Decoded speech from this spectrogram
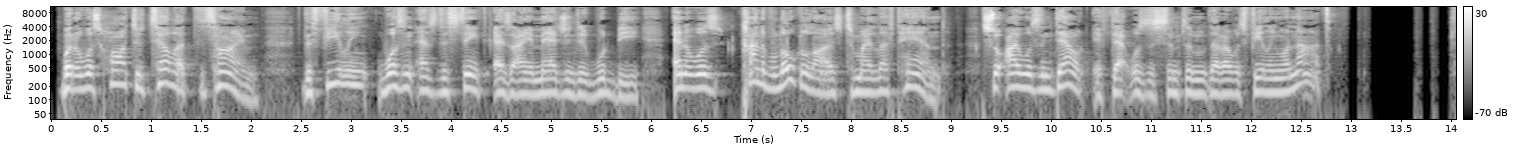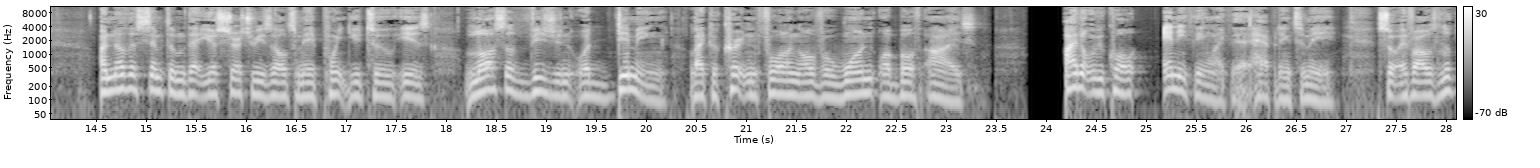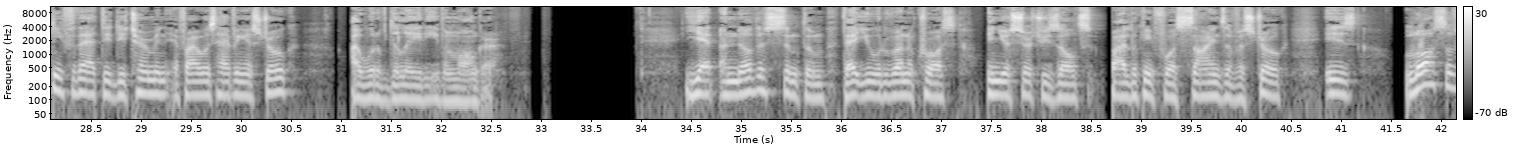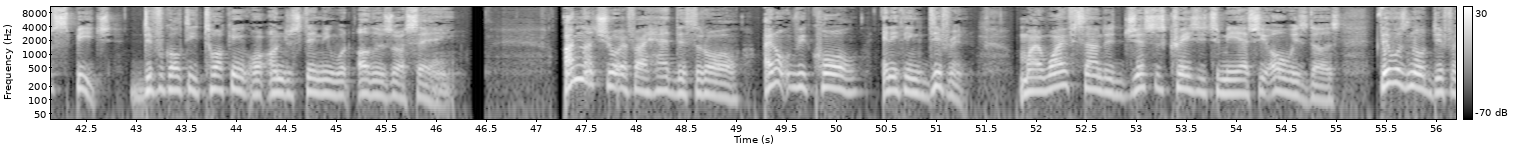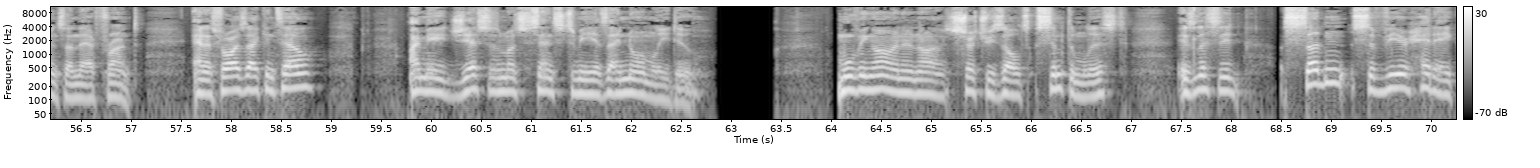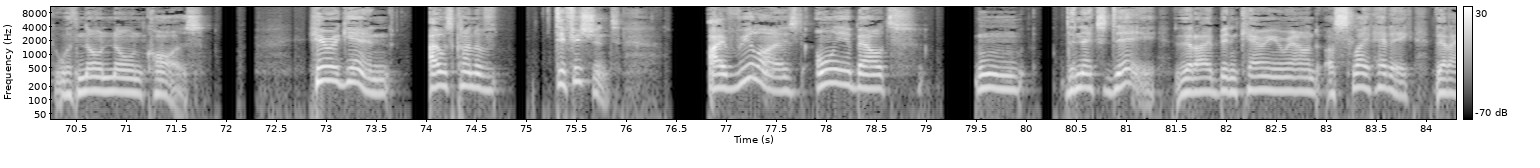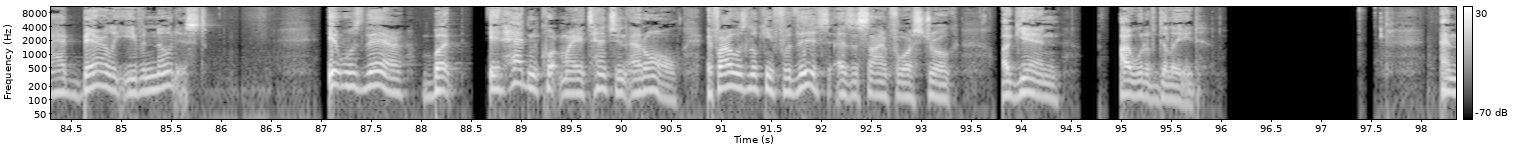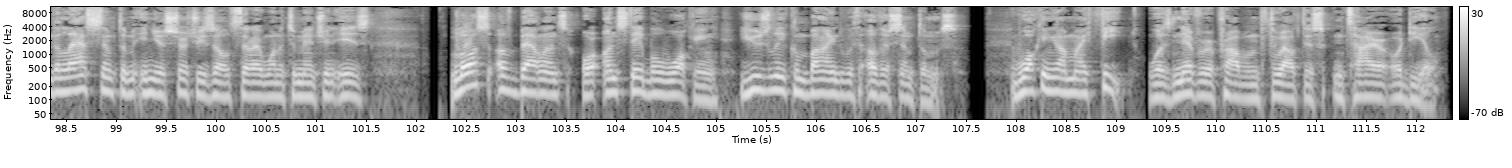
but it was hard to tell at the time. The feeling wasn't as distinct as I imagined it would be, and it was kind of localized to my left hand. So I was in doubt if that was the symptom that I was feeling or not. Another symptom that your search results may point you to is loss of vision or dimming, like a curtain falling over one or both eyes. I don't recall anything like that happening to me. So if I was looking for that to determine if I was having a stroke, I would have delayed even longer. Yet another symptom that you would run across in your search results by looking for signs of a stroke is loss of speech, difficulty talking or understanding what others are saying. I'm not sure if I had this at all. I don't recall anything different. My wife sounded just as crazy to me as she always does. There was no difference on that front. And as far as I can tell, I made just as much sense to me as I normally do. Moving on in our search results symptom list is listed sudden severe headache with no known cause. Here again, I was kind of deficient. I realized only about mm, the next day that I had been carrying around a slight headache that I had barely even noticed. It was there, but it hadn't caught my attention at all. If I was looking for this as a sign for a stroke, again, I would have delayed. And the last symptom in your search results that I wanted to mention is loss of balance or unstable walking, usually combined with other symptoms. Walking on my feet was never a problem throughout this entire ordeal.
